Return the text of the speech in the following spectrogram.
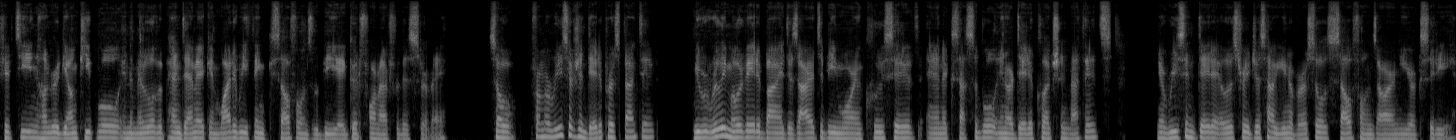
1500 young people in the middle of a pandemic? And why do we think cell phones would be a good format for this survey? So from a research and data perspective, we were really motivated by a desire to be more inclusive and accessible in our data collection methods you know, recent data illustrate just how universal cell phones are in New York City.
